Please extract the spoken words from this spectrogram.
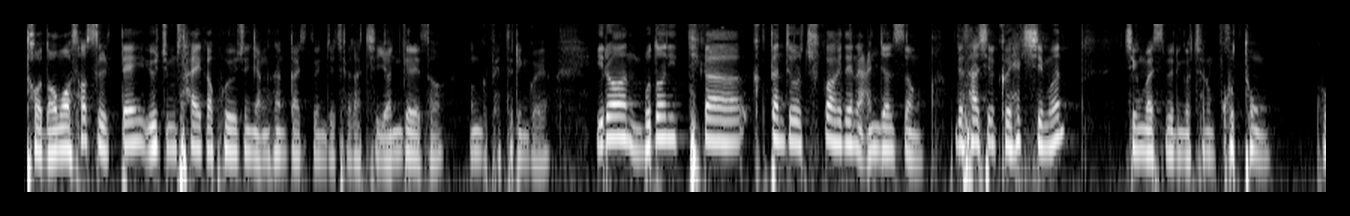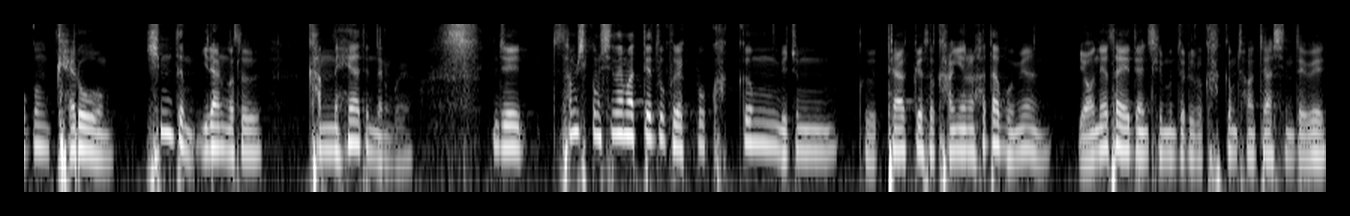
더 넘어섰을 때 요즘 사회가 보여준 양상까지도 이제 제가 같이 연결해서 언급해 드린 거예요. 이런 모더니티가 극단적으로 추구하게 되는 안전성. 근데 사실 그 핵심은 지금 말씀드린 것처럼 고통, 혹은 괴로움, 힘듦이라는 것을 감내해야 된다는 거예요. 이제 30금 시네마 때도 그랬고 가끔 요즘 그 대학교에서 강연을 하다 보면 연애사에 대한 질문들을 가끔 저한테 하시는데 왜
